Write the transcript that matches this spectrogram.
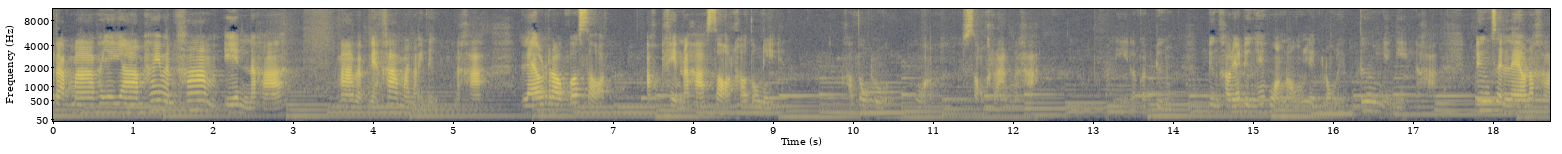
กลับมาพยายามให้มันข้ามเอ็นนะคะ มาแบบเนี้ยข้ามมาหน่อยหนึ่งนะคะ แล้วเราก็สอดเอาเข็มนะคะ สอดเข้าตรงนี้ เข้าตรงรู สองครั้งนะคะนนี้แล้วก็ดึงดึงเขาเนี้ยดึงให้ห่วงน้องเล็กลงเลยตึ้งอย่างนี้นะคะ ดึงเสร็จแล้วนะคะ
